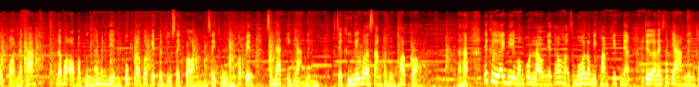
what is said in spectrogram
อบก่อนนะคะ แล้วพอออกมาผึ่งให้มันเย็นปุ๊บเราก็เก็บบรรจุใส่กล่อง ใส่ถุงก็เป็นสแน็คอีกอย่างหนึ่งจะคือเรียกว่าซังขนุนทอดกรอบ นะคะนี่คือไอเดียของคนเราเนี่ยถ้าหากสมมติว่าเรามีความคิดเนี่ยเจออะไรสักอย่างหนึ่งข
